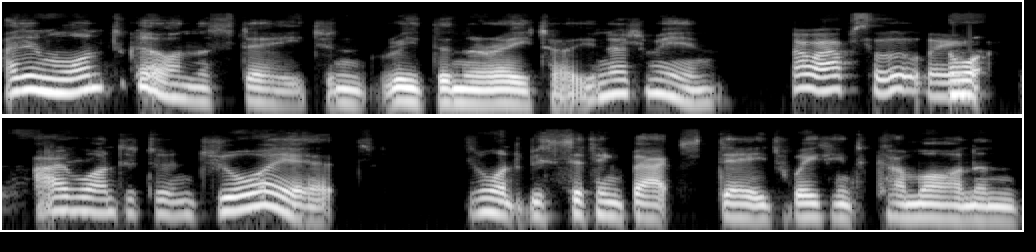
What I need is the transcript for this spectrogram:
I didn't want to go on the stage and read the narrator. You know what I mean? Oh, absolutely. I, I wanted to enjoy it. I didn't want to be sitting backstage waiting to come on and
